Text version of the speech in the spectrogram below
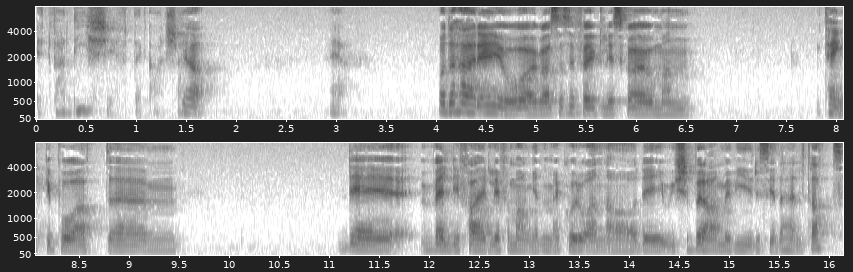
Et verdiskifte, kanskje. ja. Ja. Og det her er jo òg altså Selvfølgelig skal jo man tenke på at ehm, det er veldig farlig for mange med korona, og det er jo ikke bra med virus i det hele tatt.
